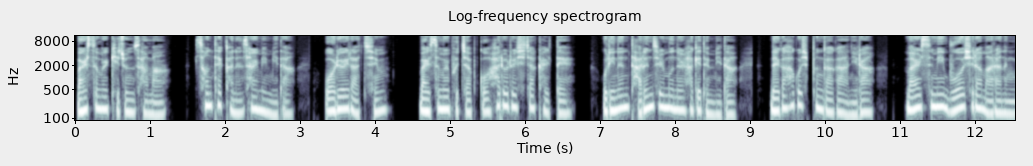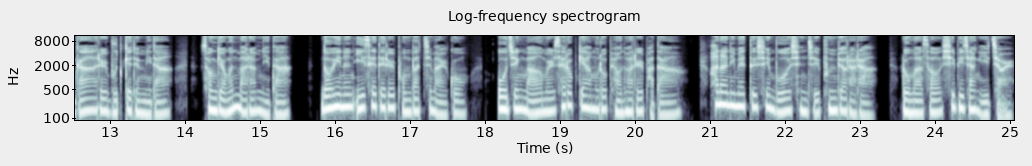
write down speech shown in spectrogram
말씀을 기준 삼아 선택하는 삶입니다. 월요일 아침 말씀을 붙잡고 하루를 시작할 때 우리는 다른 질문을 하게 됩니다. 내가 하고 싶은가가 아니라 말씀이 무엇이라 말하는가를 묻게 됩니다. 성경은 말합니다. 너희는 이 세대를 본받지 말고 오직 마음을 새롭게 함으로 변화를 받아 하나님의 뜻이 무엇인지 분별하라. 로마서 12장 2절.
